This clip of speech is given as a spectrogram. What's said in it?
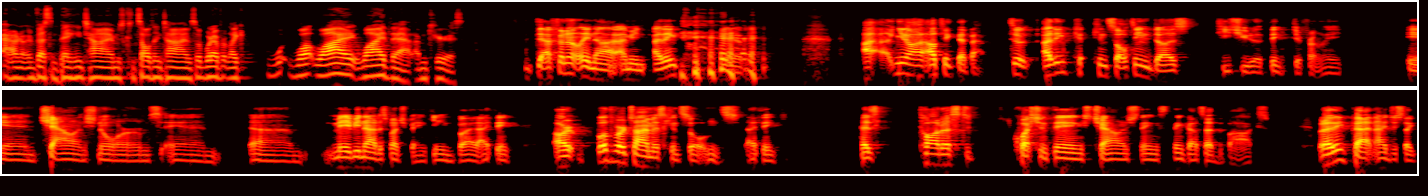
i don't know investment banking times consulting times or whatever like what why why that? I'm curious definitely not i mean i think you know, I, you know i'll take that back so I think consulting does teach you to think differently and challenge norms and um, maybe not as much banking, but I think our both of our time as consultants, I think, has taught us to question things, challenge things, think outside the box. But I think Pat and I just like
